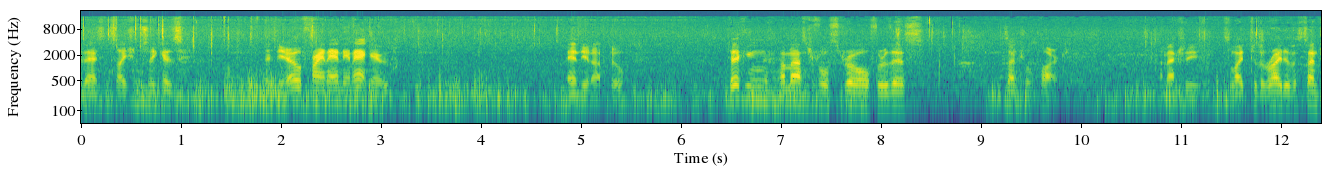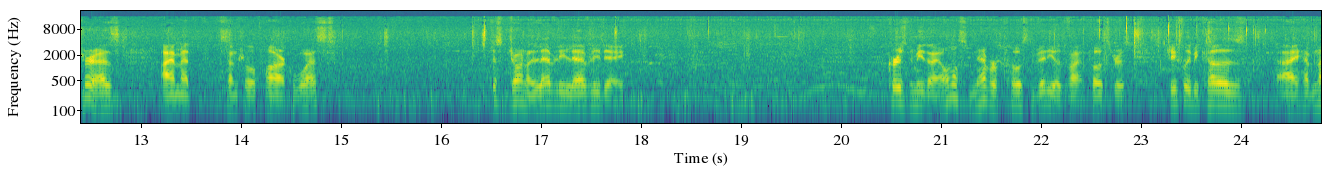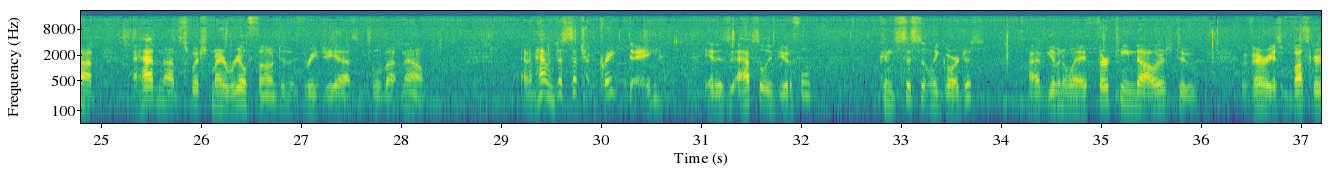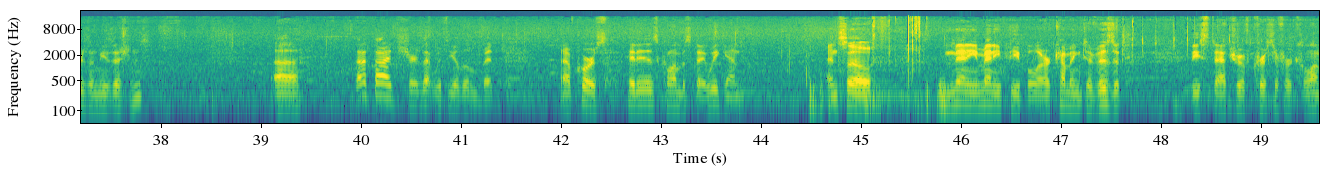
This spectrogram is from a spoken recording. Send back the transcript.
there, sensation seekers. There's the old friend Andy Ihnatko. Andy Ihnatko. Taking a masterful stroll through this Central Park. I'm actually slight to the right of the center as I'm at Central Park West. Just enjoying a lovely, lovely day. Occurs to me that I almost never post videos via Posterous, chiefly because I have not, I had not switched my real phone to the 3GS until about now. And I'm having just such a great day. It is absolutely beautiful, consistently gorgeous. I've given away $13 to various buskers and musicians. Uh, I thought I'd share that with you a little bit. Now, of course, it is Columbus Day weekend, and so many, many people are coming to visit the statue of Christopher Columbus.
